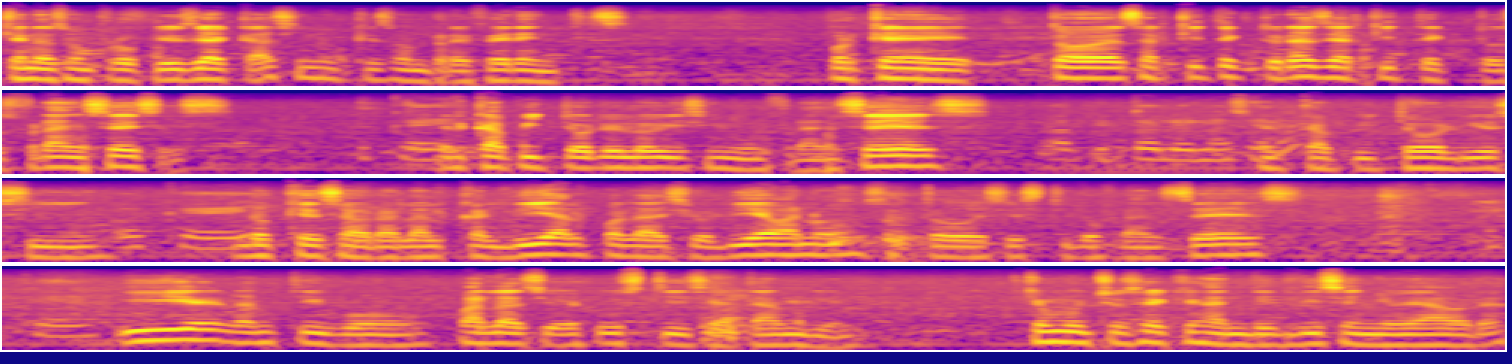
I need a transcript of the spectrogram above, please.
que no son propios de acá, sino que son referentes. Porque toda esa arquitectura es de arquitectos franceses. El Capitolio lo diseñó un francés, Capitolio el. Capitolio sí, lo que es ahora la alcaldía, el Palacio Líbano, o sea, todo ese estilo francés. y el antiguo Palacio de Justicia también, que muchos se quejan del diseño de ahora,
